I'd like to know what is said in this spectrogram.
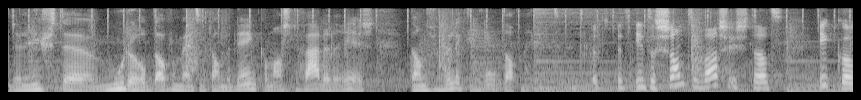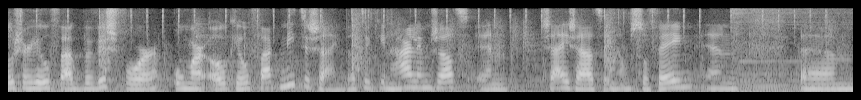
de liefste moeder op dat moment die kan bedenken. Maar als de vader er is, dan vervul ik die rol op dat moment niet. Het, het, interessante was is dat ik koos er heel vaak bewust voor om er ook heel vaak niet te zijn. Dat ik in Haarlem zat en zij zaten in Amstelveen. En um,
